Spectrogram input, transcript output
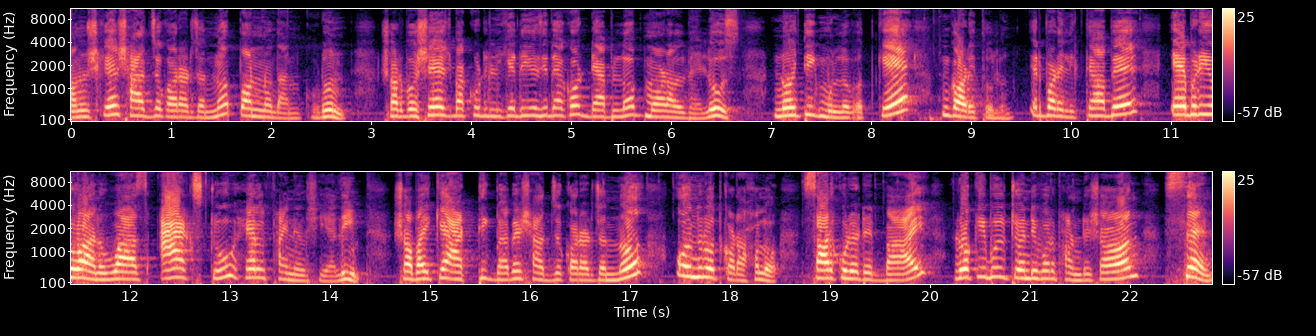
মানুষকে সাহায্য করার জন্য পণ্য দান করুন। সর্বশেষ বাক্যটি লিখে দিয়েছি দেখো ডেভেলপ মরাল ভ্যালুস নৈতিক মূল্যবোধকে গড়ে তুলুন। এরপরে লিখতে হবে এভরি ওয়ান ওয়াজ আক্স টু হেল্প ফাইন্যান্সিয়ালি সবাইকে আর্থিকভাবে সাহায্য করার জন্য অনুরোধ করা হলো। Circulated by Rakibul twenty four foundation sent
